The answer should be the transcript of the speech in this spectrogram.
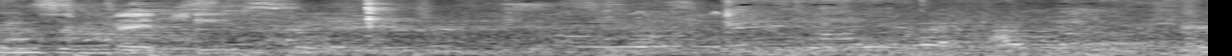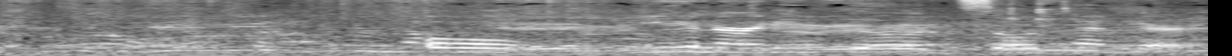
And some veggies. Oh, you can already feel it's so tender.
